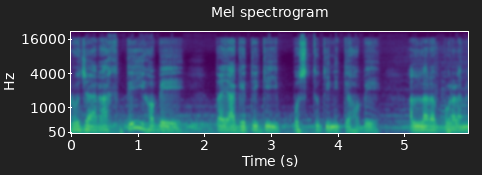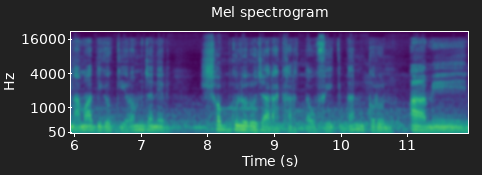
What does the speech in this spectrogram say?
রোজা রাখতেই হবে, তাই আগে থেকেই প্রস্তুতি নিতে হবে। আল্লাহ রব্বুল আলমিন আমাদিগকে রমজানের সবগুলো রোজা রাখার তৌফিক দান করুন, আমিন।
